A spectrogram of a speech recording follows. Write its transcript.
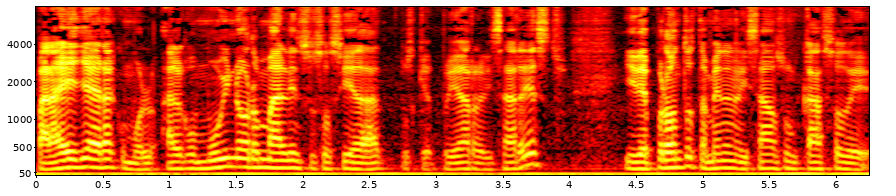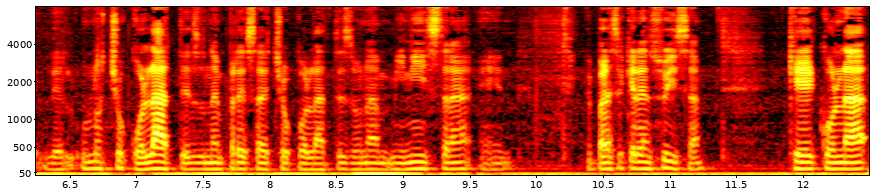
para ella era como algo muy normal en su sociedad, pues que pudiera realizar esto. Y de pronto también analizamos un caso de, unos chocolates, de una empresa de chocolates, de una ministra, me parece que era en Suiza, que con la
